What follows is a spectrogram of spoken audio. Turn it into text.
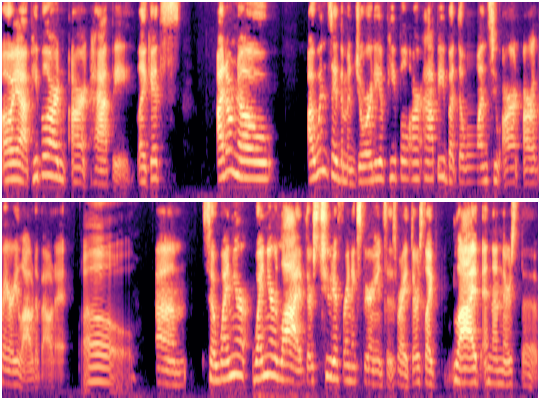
Oh yeah, people aren't aren't happy. Like it's I don't know I wouldn't say the majority of people aren't happy, but the ones who aren't are very loud about it. Oh. Um so when you're when you're live, there's two different experiences, right? There's like live and then there's the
